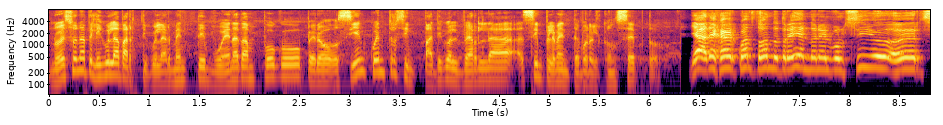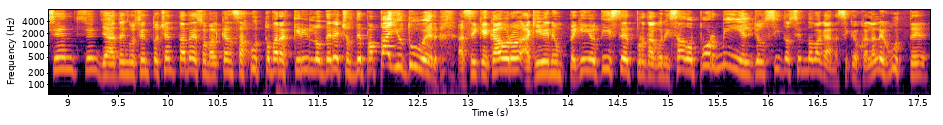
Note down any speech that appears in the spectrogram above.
No es una película particularmente buena tampoco, pero sí encuentro simpático el verla simplemente por el concepto. Ya, deja ver cuánto ando trayendo en el bolsillo. A ver, 100, 100, ya tengo 180 pesos. Me alcanza justo para adquirir los derechos de papá youtuber. Así que cabros, aquí viene un pequeño teaser protagonizado por mí, el Johncito siendo bacán. Así que ojalá les guste.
